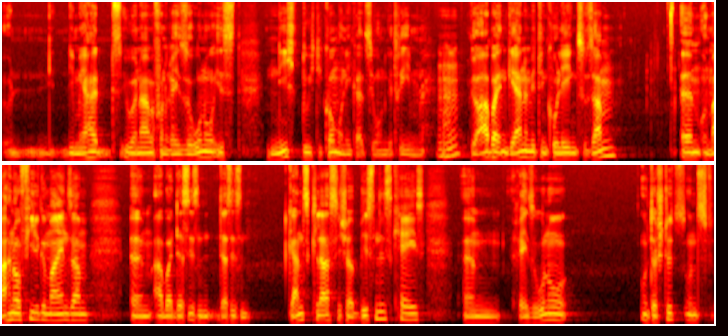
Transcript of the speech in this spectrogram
die Mehrheitsübernahme von Resono ist nicht durch die Kommunikation getrieben. Mhm. Wir arbeiten gerne mit den Kollegen zusammen ähm, und machen auch viel gemeinsam. Ähm, aber das ist, ein, das ist ein ganz klassischer Business Case. Ähm, Resono unterstützt uns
